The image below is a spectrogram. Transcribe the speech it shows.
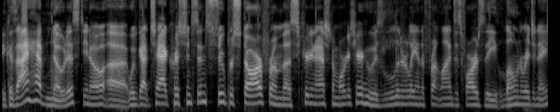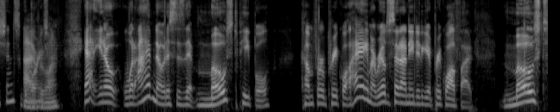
Because I have noticed, you know, uh, we've got Chad Christensen, superstar from uh, Security National Mortgage here, who is literally in the front lines as far as the loan originations. Good Hi, morning, everyone. Chad. Yeah, you know, what I have noticed is that most people come for a pre-qual. Hey, my realtor said I needed to get pre-qualified. Most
